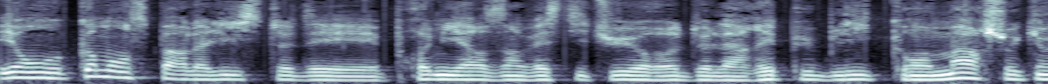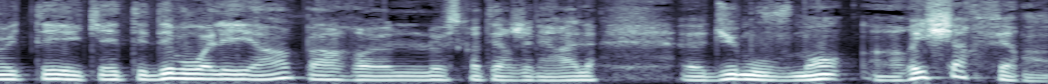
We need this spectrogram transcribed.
Et on commence par la liste des premières investitures de la République en marche qui ont été qui a été dévoilée hein, par euh, le secrétaire général euh, du mouvement Richard Ferrand.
